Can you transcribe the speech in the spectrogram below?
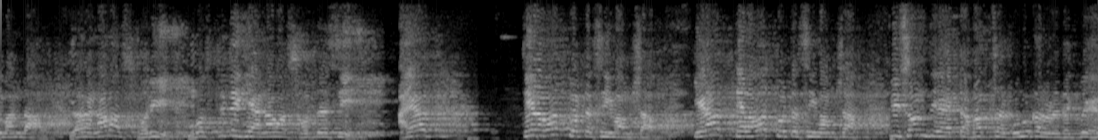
ইমানদার, যারা নামাজ পড়ি, মসজিদে গিয়া নামাজ পড়তেছি, আয়াত তেলাওয়াত করতেছে ইমাম সাহেব। কেরাত তেলাওয়াত করতেছে ইমাম সাহেব। পিছন দিয়ে একটা বাচ্চা কোনো কারণে দেখবেন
